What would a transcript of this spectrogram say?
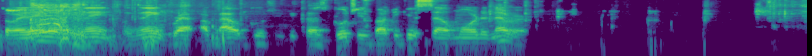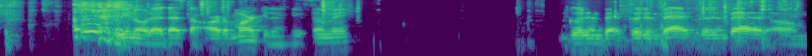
So it ain't, it ain't, rap about Gucci because Gucci's about to get sell more than ever. We know that that's the art of marketing. You feel me? Good and bad, good and bad, good and bad. Um,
